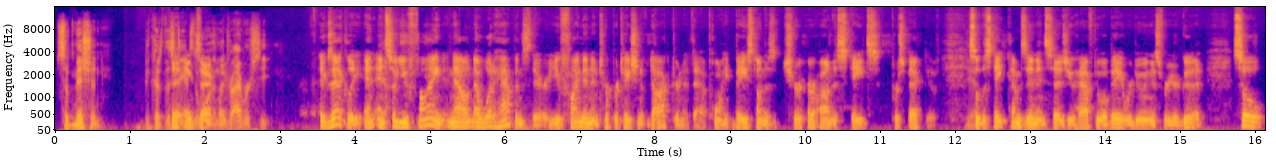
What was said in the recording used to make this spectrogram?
submission because the state's exactly. the one in the driver's seat. Exactly. And and yeah. so you find now now what happens there? You find an interpretation of doctrine at that point based on the church or on the state's perspective. Yeah. So the state comes in and says you have to obey, we're doing this for your good. So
